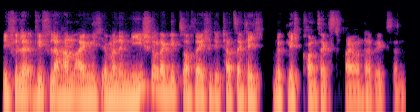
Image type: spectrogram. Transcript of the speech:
wie viele, wie viele haben eigentlich immer eine Nische oder gibt es auch welche, die tatsächlich wirklich kontextfrei unterwegs sind?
